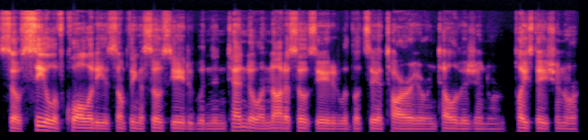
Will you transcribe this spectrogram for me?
So seal of quality is something associated with Nintendo and not associated with let's say Atari or Intellivision or PlayStation or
